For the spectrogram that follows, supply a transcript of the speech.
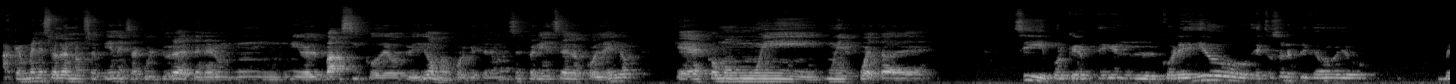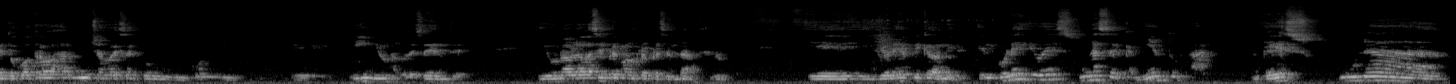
acá en Venezuela no se tiene esa cultura de tener un, un nivel básico de otro idioma, porque tenemos esa experiencia de los colegios que es como muy, muy escueta de... Sí, porque en el colegio, esto se lo explicaba yo, me tocó trabajar muchas veces con, con eh, niños, adolescentes, y uno hablaba siempre con los representantes, ¿no? Eh, y yo les explicaba, miren, el colegio es un acercamiento a, es una,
